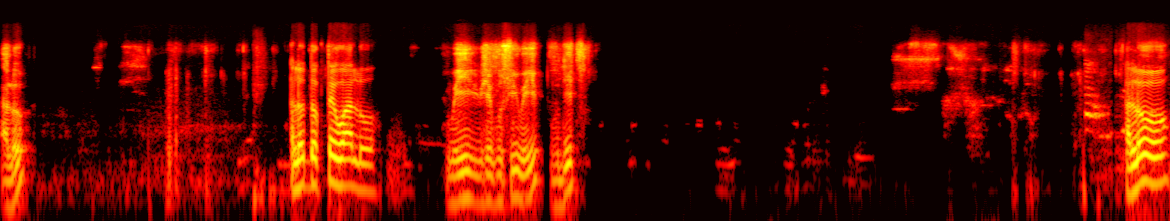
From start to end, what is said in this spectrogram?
Allô? Allô, docteur Wallo? Oui, je vous suis, oui, vous dites? Allô?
